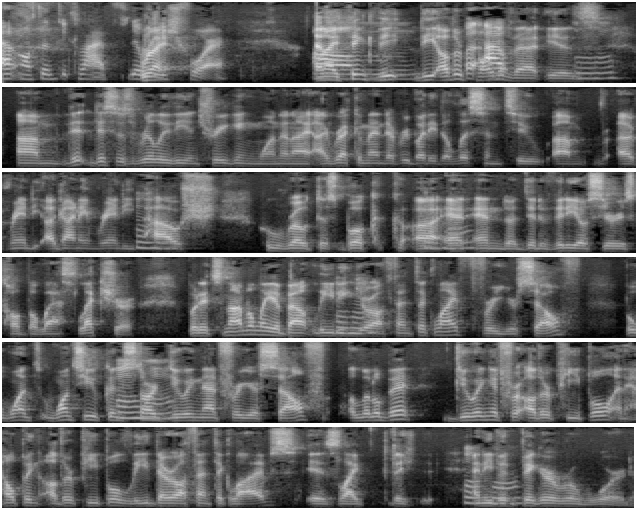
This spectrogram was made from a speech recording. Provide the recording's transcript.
an authentic life they Right. wish for. And I think the, Um, the other part I- of that is, Mhm. um, th- this is really the intriguing one, and I, I recommend everybody to listen to um, uh, Randy, a guy named Randy Mm-hmm. Pausch, who wrote this book uh, and, and uh, did a video series called The Last Lecture. But it's not only about leading your Mm-hmm. authentic life for yourself, but once once you can start Mm-hmm. doing that for yourself a little bit, doing it for other people and helping other people lead their authentic lives is like the, an even Mm-hmm. bigger reward.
